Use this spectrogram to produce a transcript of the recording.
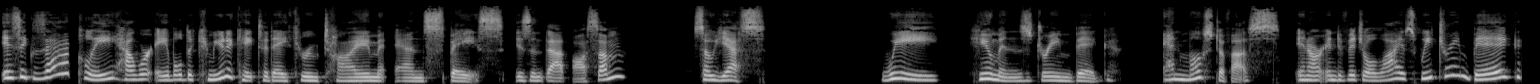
is exactly how we're able to communicate today through time and space. Isn't that awesome? So yes, we humans dream big. And most of us in our individual lives, we dream big.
